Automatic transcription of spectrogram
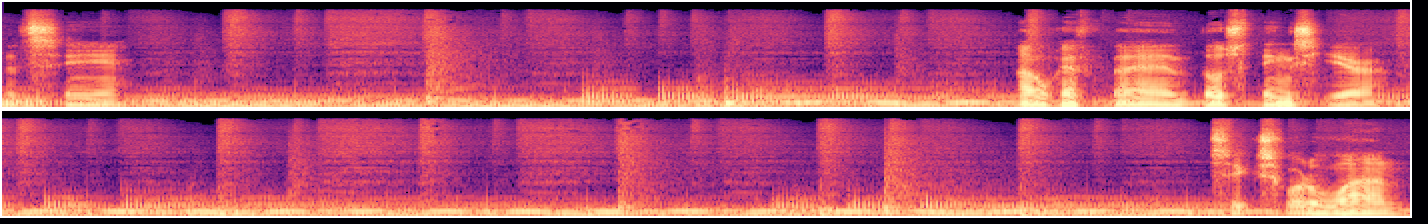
Let's see. I'll have uh, those things here. Six for one.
